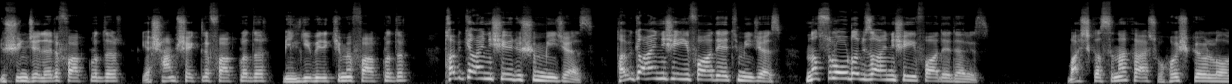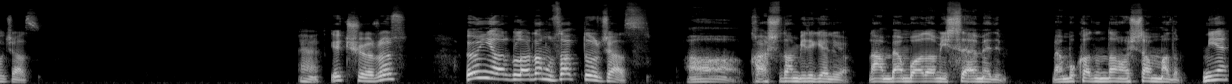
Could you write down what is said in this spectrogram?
Düşünceleri farklıdır. Yaşam şekli farklıdır. Bilgi birikimi farklıdır. Tabii ki aynı şeyi düşünmeyeceğiz. Tabii ki aynı şeyi ifade etmeyeceğiz. Nasıl orada biz aynı şeyi ifade ederiz? Başkasına karşı hoşgörülü olacağız. Evet geçiyoruz. Ön yargılardan uzak duracağız. Ha, karşıdan biri geliyor. Lan ben bu adamı hiç sevmedim. Ben bu kadından hoşlanmadım. Niye?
